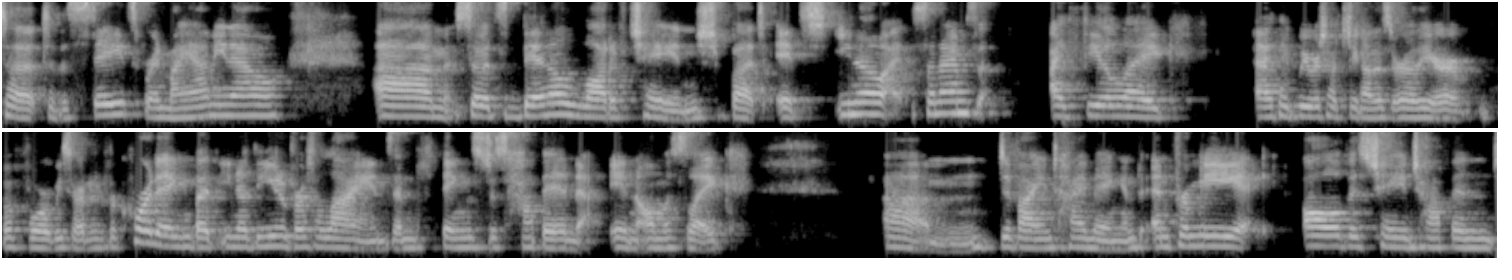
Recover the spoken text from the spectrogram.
to, to the states we're in miami now um, so it's been a lot of change but it's you know sometimes i feel like I think we were touching on this earlier before we started recording, but you know, the universe aligns and things just happen in almost like um, divine timing. And and for me, all of this change happened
